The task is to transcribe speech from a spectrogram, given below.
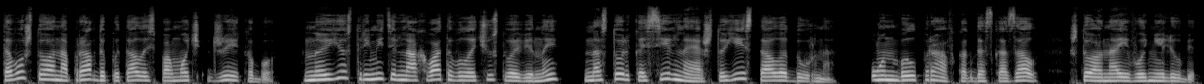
того, что она правда пыталась помочь Джейкобу, но ее стремительно охватывало чувство вины, настолько сильное, что ей стало дурно. Он был прав, когда сказал, что она его не любит.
